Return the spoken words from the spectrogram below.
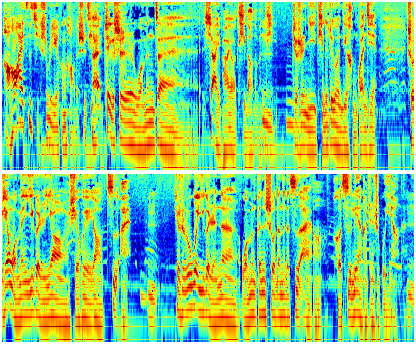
好好爱自己是不是一个很好的事情？哎，这个是我们在下一趴要提到的问题，就是你提的这个问题很关键。首先，我们一个人要学会要自爱。嗯，就是如果一个人呢，我们跟说的那个自爱啊。和自恋可真是不一样的。嗯，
